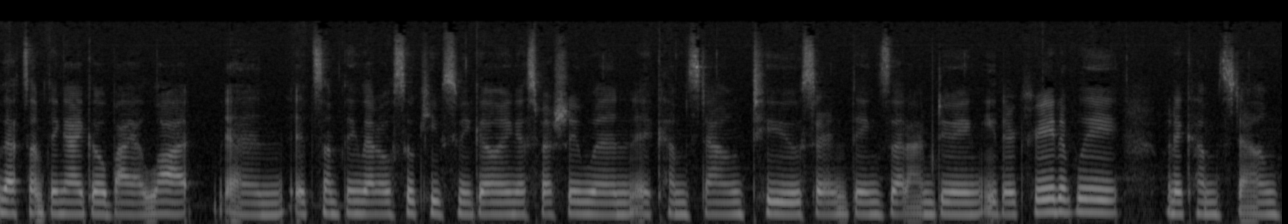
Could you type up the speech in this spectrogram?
That's something I go by a lot, and it's something that also keeps me going, especially when it comes down to certain things that I'm doing either creatively, when it comes down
